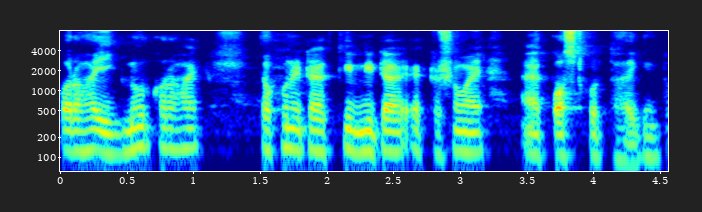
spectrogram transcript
করা হয় ইগনোর করা হয়, তখন এটা কিডনিটা একটা সময় কস্ট করতে হয় কিন্তু।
